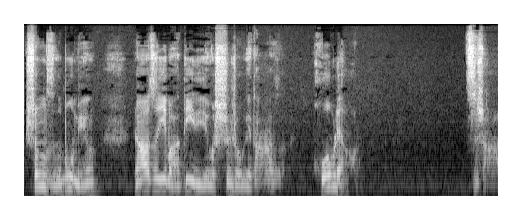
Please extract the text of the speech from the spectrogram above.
生死不明，然后自己把弟弟又失手给打死了，活不了了，自杀了。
